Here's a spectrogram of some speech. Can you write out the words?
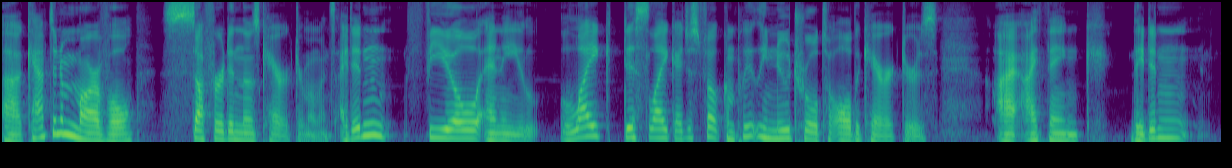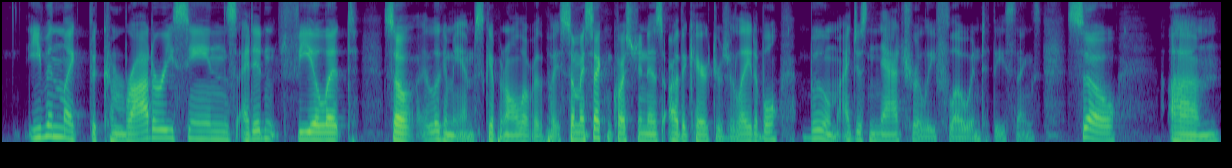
Uh, Captain Marvel suffered in those character moments. I didn't feel any like, dislike. I just felt completely neutral to all the characters. I, I think they didn't even like the camaraderie scenes, I didn't feel it. So look at me, I'm skipping all over the place. So my second question is Are the characters relatable? Boom, I just naturally flow into these things. So, um,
